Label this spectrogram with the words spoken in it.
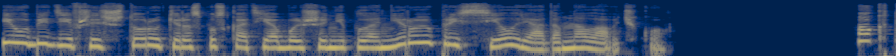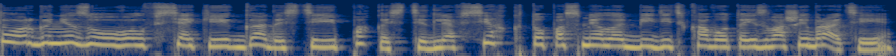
и, убедившись, что руки распускать я больше не планирую, присел рядом на лавочку. «А кто организовывал всякие гадости и пакости для всех, кто посмел обидеть кого-то из вашей братьи?»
